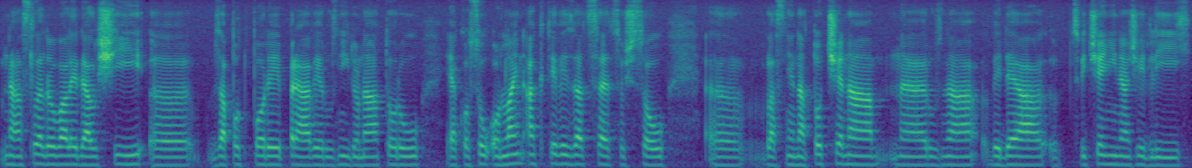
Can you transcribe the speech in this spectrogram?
následovali další za podpory právě různých donátorů, jako jsou online aktivizace, což jsou vlastně natočená různá videa cvičení na židlích,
